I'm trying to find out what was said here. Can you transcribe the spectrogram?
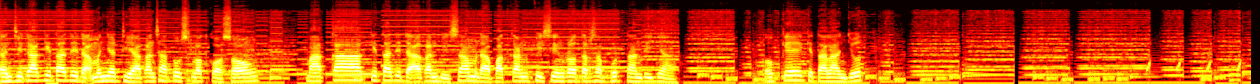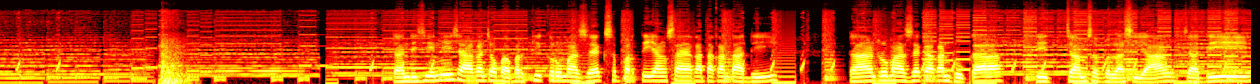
Dan jika kita tidak menyediakan satu slot kosong, maka kita tidak akan bisa mendapatkan fishing rod tersebut nantinya. Oke, kita lanjut. Dan di sini saya akan coba pergi ke rumah Zack seperti yang saya katakan tadi. Dan rumah Zack akan buka di jam 11 siang. Jadi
